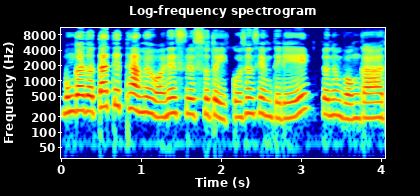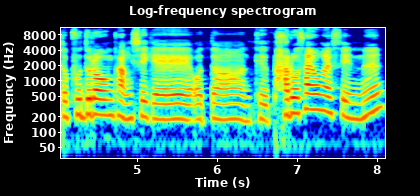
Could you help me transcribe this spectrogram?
뭔가 더 따뜻함을 원했을 수도 있고 선생님들이 또는 뭔가 더 부드러운 방식의 어떤 그 바로 사용할 수 있는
